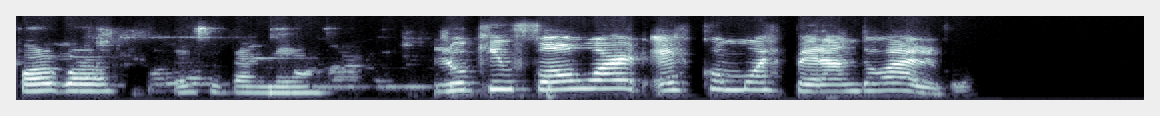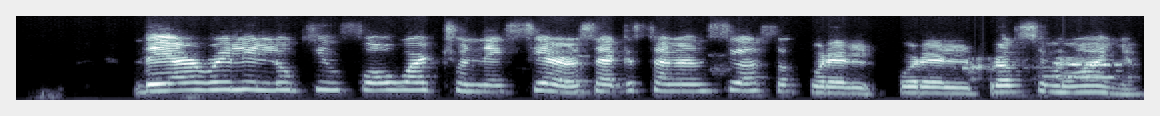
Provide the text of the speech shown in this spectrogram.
forward, eso también. Looking forward es como esperando algo. They are really looking forward to next year, o sea que están ansiosos por el, por el próximo año.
